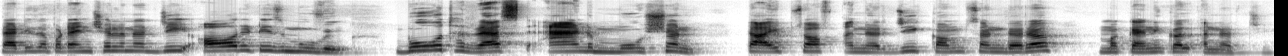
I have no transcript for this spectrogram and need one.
that is a potential energy or it is moving both rest and motion types of energy comes under a mechanical energy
